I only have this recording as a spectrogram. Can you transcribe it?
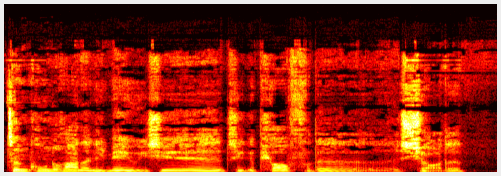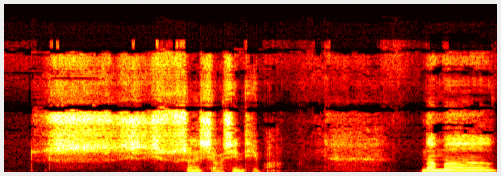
真空的话呢，里面有一些这个漂浮的小的，算小星体吧。那么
